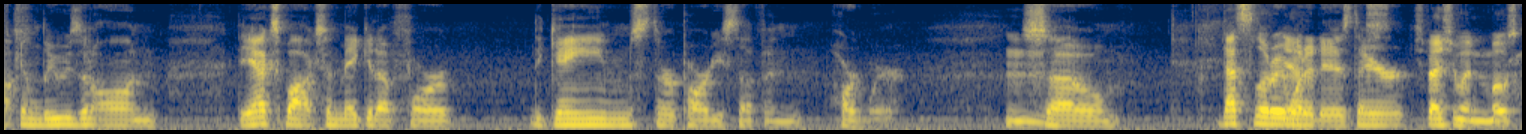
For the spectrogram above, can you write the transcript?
loss. can lose it on the Xbox and make it up for the games, third party stuff, and hardware. So that's literally. Yeah. what it is. They're especially when most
